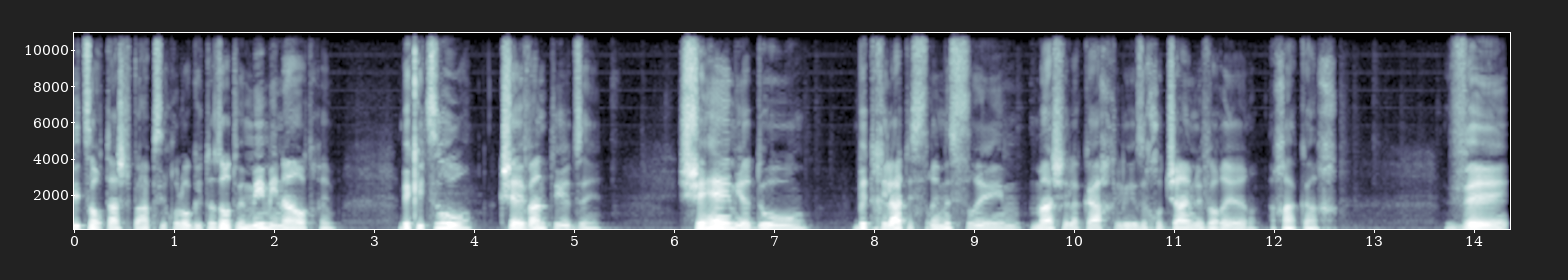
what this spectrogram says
ליצור את ההשפעה הפסיכולוגית הזאת, ומי מינה אתכם? בקיצור, כשהבנתי את זה, שהם ידעו בתחילת 2020, מה שלקח לי איזה חודשיים לברר אחר כך, וזה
